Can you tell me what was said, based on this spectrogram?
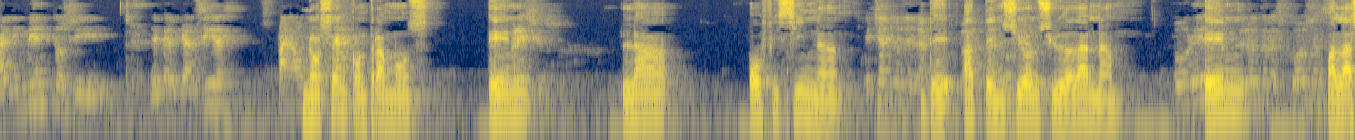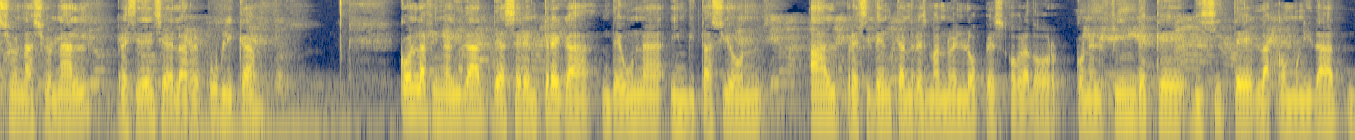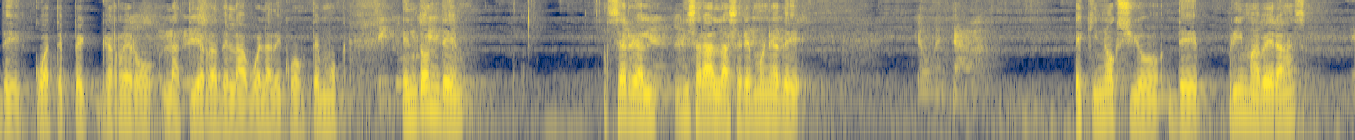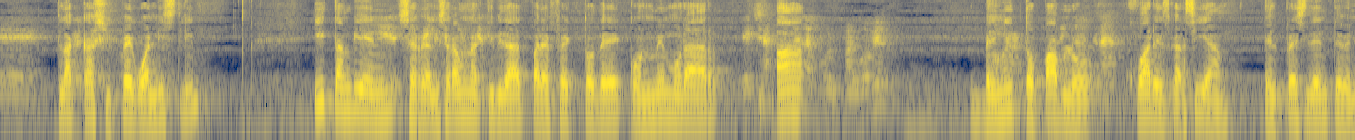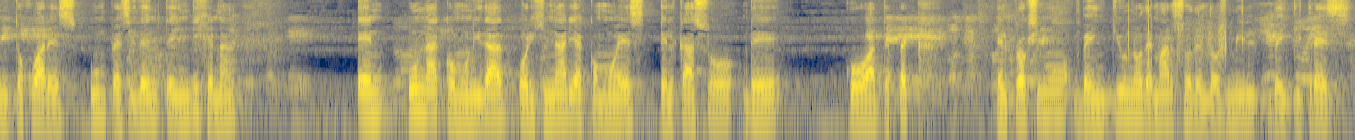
alimentos y de mercancías para Nos encontramos en precios, la oficina la de atención ciudadana en Palacio Nacional, Presidencia de la República, con la finalidad de hacer entrega de una invitación al presidente Andrés Manuel López Obrador con el fin de que visite la comunidad de Coatepec Guerrero, la tierra de la abuela de Cuauhtémoc, en donde se realizará la ceremonia de equinoccio de primaveras eh, Tlacaxipehualistli y también se realizará una actividad para efecto de conmemorar a. Benito Pablo Juárez García, el presidente Benito Juárez, un presidente indígena en una comunidad originaria como es el caso de Coatepec, el próximo 21 de marzo del 2023.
